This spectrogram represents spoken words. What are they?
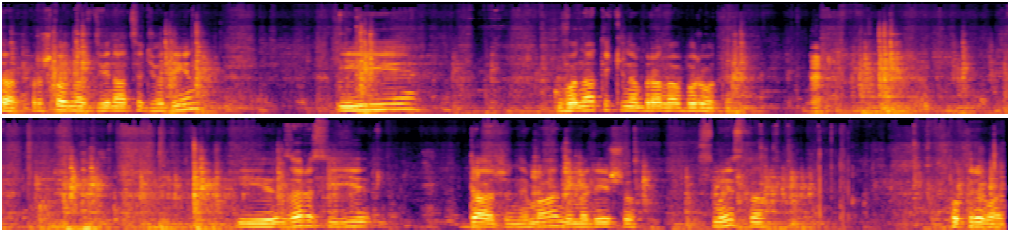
Так, пройшло у нас 12 годин. І вона таки набрала обороти. І зараз її навіть нема, ні малейшого смисла покривати.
